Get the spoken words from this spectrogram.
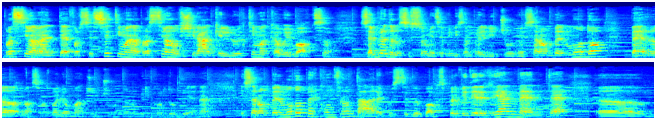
prossimamente, forse settimana prossima, uscirà anche l'ultima kawaii box. Sempre dello stesso mese, quindi sempre di giugno. E sarà un bel modo per, no se non sbaglio maggio e giugno, non mi ricordo bene, e sarà un bel modo per confrontare queste due box, per vedere realmente uh,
